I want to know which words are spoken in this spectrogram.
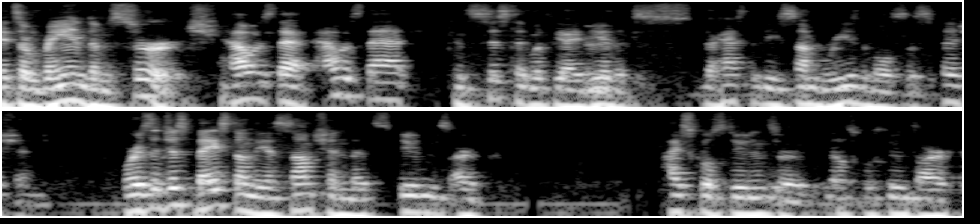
it's a random search. How is that? How is that consistent with the idea that there has to be some reasonable suspicion, or is it just based on the assumption that students are high school students or middle school students are?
